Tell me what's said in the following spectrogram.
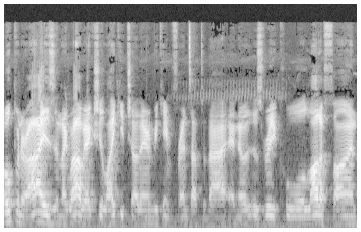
opened our eyes and like, wow, we actually like each other and became friends after that. And it was really cool, a lot of fun.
